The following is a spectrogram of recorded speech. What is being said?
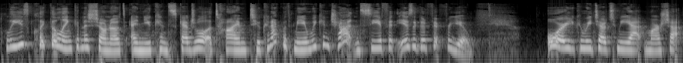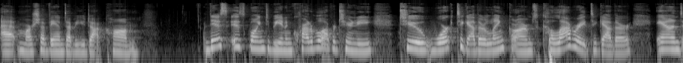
please click the link in the show notes and you can schedule a time to connect with me and we can chat and see if it is a good fit for you. Or you can reach out to me at marsha at marshavanw.com. This is going to be an incredible opportunity to work together, link arms, collaborate together, and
